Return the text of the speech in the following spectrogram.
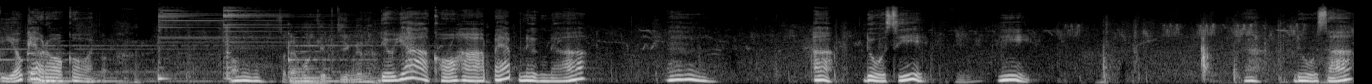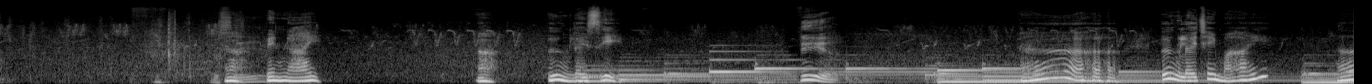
เดี๋ยวแกรอก่อนเออแสดงว่าเก็บจริงนะเนี่ยเดี๋ยวย่าขอหาแป๊บหนึ่งนะเอออะ ดูสิ นี่อะดูซะ ดูอะสิ เป็นไง อะอึ้งเลยสินี่อ่าอึ้งเลยใช่ไหมฮะ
